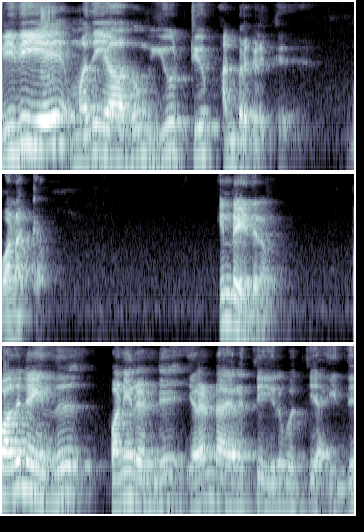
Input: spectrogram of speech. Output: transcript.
விதியே மதியாகும் யூடியூப் அன்பர்களுக்கு வணக்கம். இன்றைய தினம் பதினைந்து பனிரெண்டு இரண்டாயிரத்தி இருபத்தி ஐந்து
